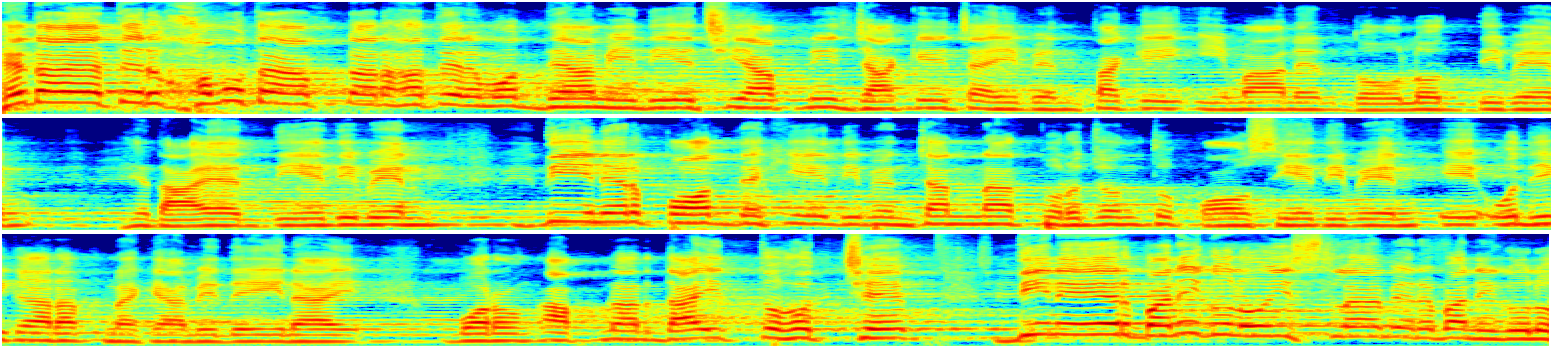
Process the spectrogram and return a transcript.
হেদায়েতের ক্ষমতা আপনার হাতের মধ্যে আমি দিয়েছি, আপনি যাকে চাইবেন তাকে ইমানের দৌলত দিবেন। হেদায়েত দিয়ে দিবেন, দিনের পথ দেখিয়ে দিবেন, জান্নাত পর্যন্ত পৌঁছিয়ে দিবেন। এই অধিকার আপনাকে আমি দেই নাই, বরং আপনার দায়িত্ব হচ্ছে দিনের বাণীগুলো, ইসলামের বাণীগুলো,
